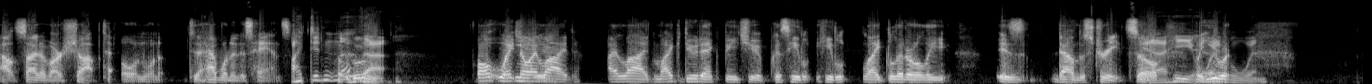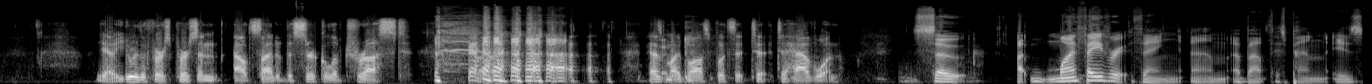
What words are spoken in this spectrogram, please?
outside of our shop to own one to have one in his hands. I didn't know Ooh. that. Oh wait, no, I lied. I lied. Mike Dudek beat you because he he like literally is down the street. So yeah, he you were, will win. Yeah, you were the first person outside of the circle of trust, uh, as my boss puts it, to to have one. So, uh, my favorite thing um, about this pen is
